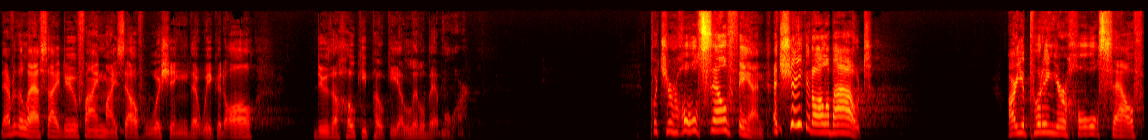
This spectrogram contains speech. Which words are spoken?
Nevertheless, I do find myself wishing that we could all do the hokey pokey a little bit more. Put your whole self in and shake it all about. Are you putting your whole self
